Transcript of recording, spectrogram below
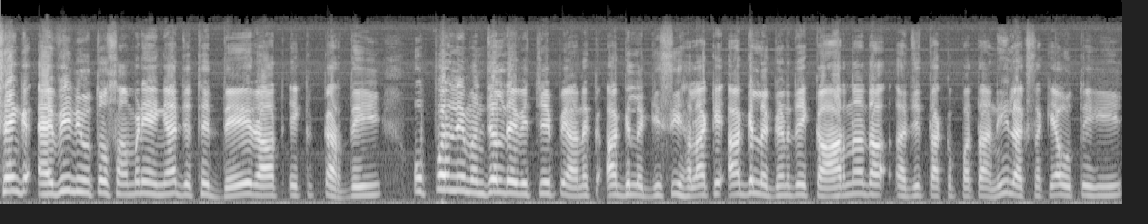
ਸਿੰਘ ਐਵੀਨਿਊ ਤੋਂ ਸਾਹਮਣੇ ਆਈਆਂ, ਜਿੱਥੇ ਦੇਰ ਰਾਤ ਇੱਕ ਘਰ ਦੀ ਉੱਪਰਲੀ ਮੰਜ਼ਲ ਦੇ ਵਿੱਚ ਇਹ ਭਿਆਨਕ ਅੱਗ ਲੱਗੀ ਸੀ। ਹਾਲਾਂਕਿ ਅੱਗ ਲੱਗਣ ਦੇ ਕਾਰਨਾਂ ਦਾ ਅਜੇ ਤੱਕ ਪਤਾ ਨਹੀਂ ਲੱਗ ਸਕਿਆ। ਉੱਥੇ ਹੀ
